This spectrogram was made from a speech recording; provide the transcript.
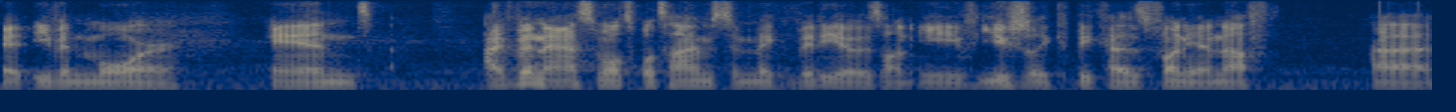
it even more and I've been asked multiple times to make videos on Eve, usually because, funny enough, uh,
